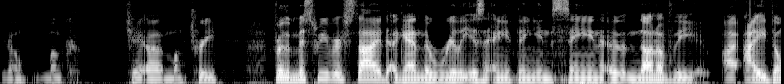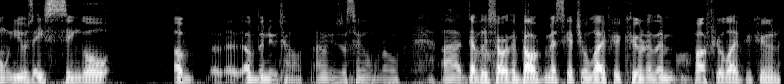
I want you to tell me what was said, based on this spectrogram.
you know, monk, uh, monk tree. For the Mistweaver side, again, there really isn't anything insane. Uh, none of the I, I don't use a single of of the new talent. I don't use a single one. Uh, definitely start with Envelop Mist, get your Life Cocoon, and then buff your Life Cocoon.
